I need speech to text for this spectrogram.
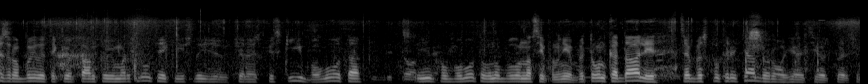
і зробили такі танкові маршрути, які йшли через піски, болота. І по болоту воно було насипано. Ні, бетонка далі, це без покриття дороги, оці от перші.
